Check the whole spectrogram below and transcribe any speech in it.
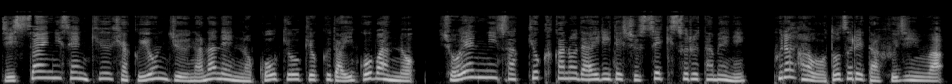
実際に1947年の交響曲第5番の初演に作曲家の代理で出席するためにプラハを訪れた夫人は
